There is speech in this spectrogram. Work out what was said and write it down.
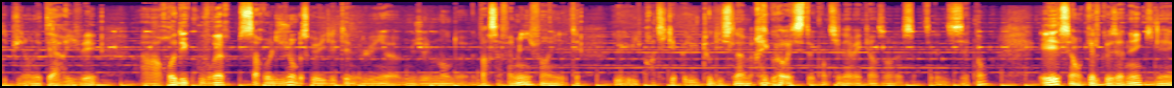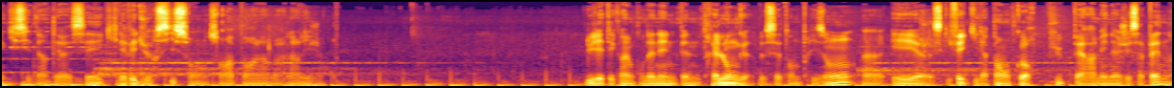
et puis on était arrivé à redécouvrir sa religion parce qu'il était lui euh, musulman par sa famille. Il était, pratiquait pas du tout l'islam rigoriste quand il avait 15 ans, 17 ans. Et c'est en quelques années qu'il s'y était intéressé et qu'il avait durci son, rapport à la religion. Lui, il était quand même condamné à une peine très longue de 7 ans de prison, euh, et euh, ce qui fait qu'il n'a pas encore pu faire aménager sa peine.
